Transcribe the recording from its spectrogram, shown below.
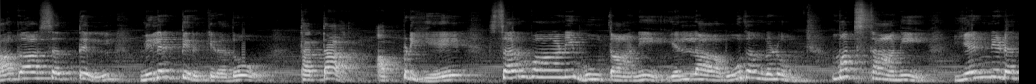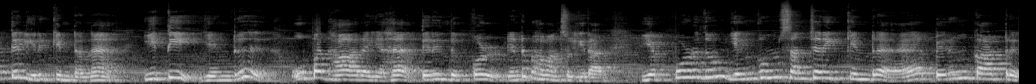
ஆகாசத்தில் நிலைத்திருக்கிறதோ ததா அப்படியே சர்வாணி பூதானி எல்லா பூதங்களும் மத்ஸ்தானி என்னிடத்தில் இருக்கின்றன. இதி என்று உபதாரயக தெரிந்து கொள் என்று பகவான் சொல்கிறார். எப்பொழுதும் எங்கும் சஞ்சரிக்கின்ற பெருங்காற்று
